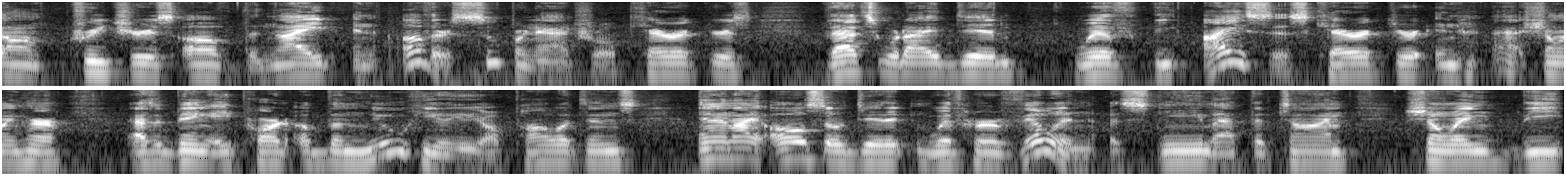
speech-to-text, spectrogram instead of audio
um, creatures of the night and other supernatural characters. That's what I did with the Isis character in uh, showing her as being a part of the new Heliopolitans, and I also did it with her villainess Steam at the time, showing the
